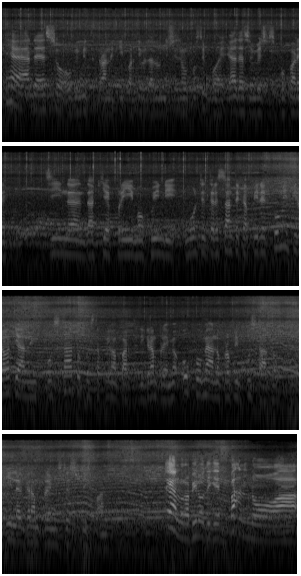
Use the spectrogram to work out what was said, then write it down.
e adesso, ovviamente tranne chi partiva dall'undicesimo posto in poi, e adesso invece si può fare sin da chi è primo, quindi molto interessante capire come i piloti hanno impostato questa prima parte di Gran Premio o come hanno proprio impostato il Gran Premio stesso di Spagna. E allora piloti che vanno a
